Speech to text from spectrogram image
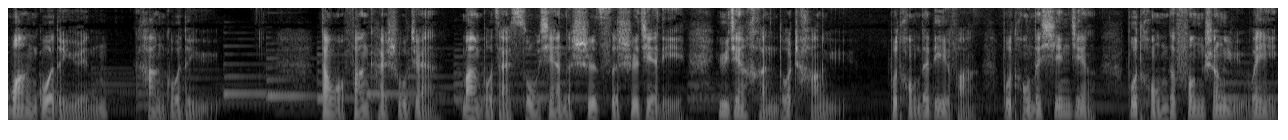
望过的云、看过的雨。当我翻开书卷，漫步在苏仙的诗词世界里，遇见很多场雨。不同的地方，不同的心境，不同的风声雨味，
